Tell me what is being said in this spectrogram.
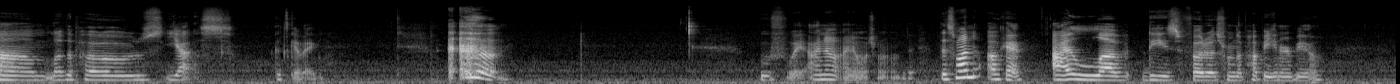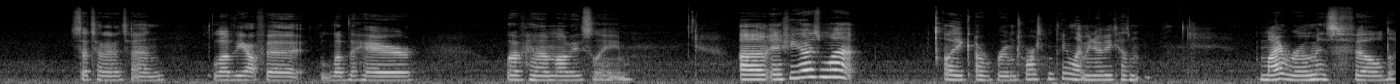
Um, love the pose. Yes, it's giving. Oof, wait, I know, I know which one I want to do. This one? Okay. I love these photos from the puppy interview. So 10 out of 10. Love the outfit, love the hair, love him, obviously. Um, and if you guys want, like, a room tour or something, let me know because my room is filled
